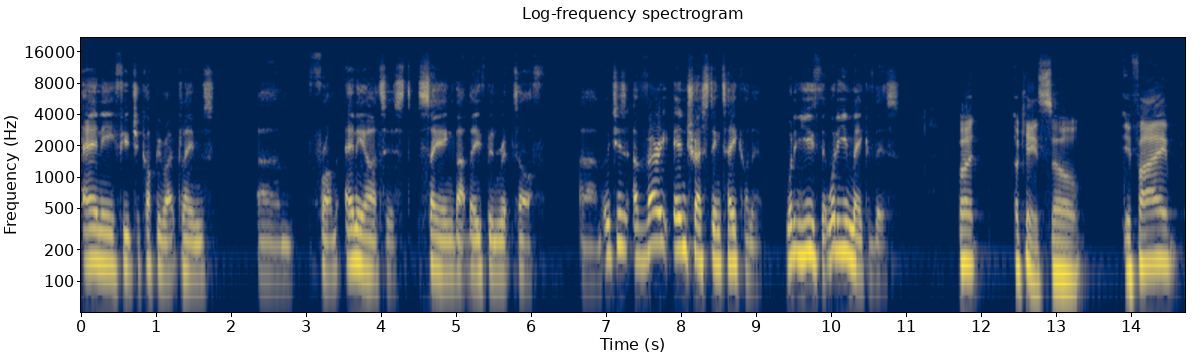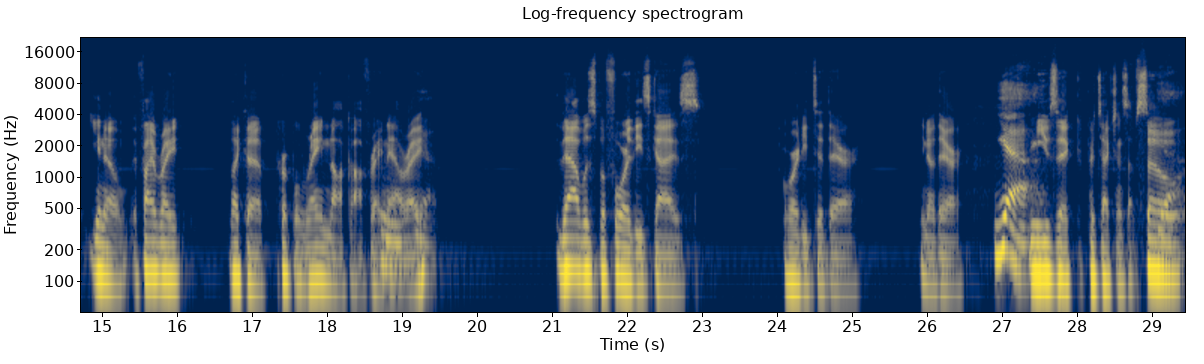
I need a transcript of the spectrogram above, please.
any future copyright claims um, from any artist saying that they've been ripped off, um, which is a very interesting take on it. What do you think? What do you make of this? But okay, so if I, you know, if I write like a Purple Rain knockoff right mm, now, right? Yeah. That was before these guys already did their, you know, their yeah music protection stuff. So yeah.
